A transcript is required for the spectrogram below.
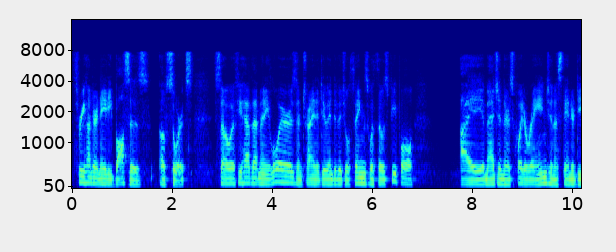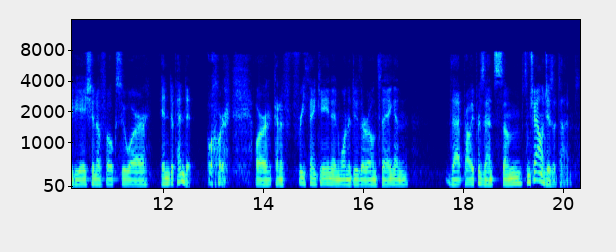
380 bosses of sorts. So if you have that many lawyers and trying to do individual things with those people, I imagine there's quite a range and a standard deviation of folks who are independent or or kind of free thinking and want to do their own thing and that probably presents some some challenges at times.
